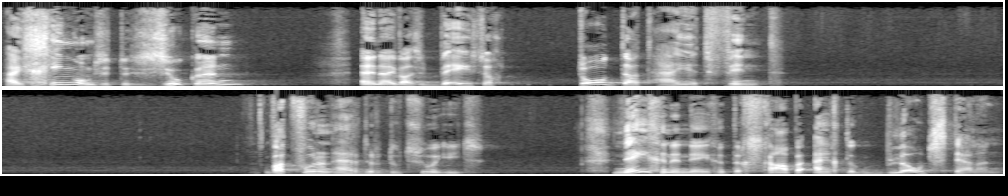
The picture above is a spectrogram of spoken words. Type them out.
hij ging om ze te zoeken en hij was bezig totdat hij het vindt. Wat voor een herder doet zoiets? 99 schapen eigenlijk blootstellen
